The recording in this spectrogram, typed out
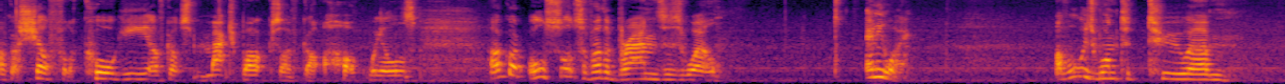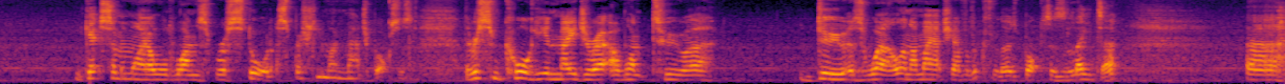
I've got a shelf full of Corgi, I've got some Matchbox, I've got Hot Wheels, I've got all sorts of other brands as well. Anyway, I've always wanted to um, get some of my old ones restored, especially my Matchboxes. There is some Corgi and Majorette I want to uh, do as well, and I may actually have a look through those boxes later. Uh,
